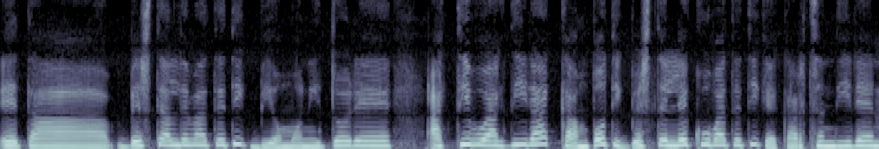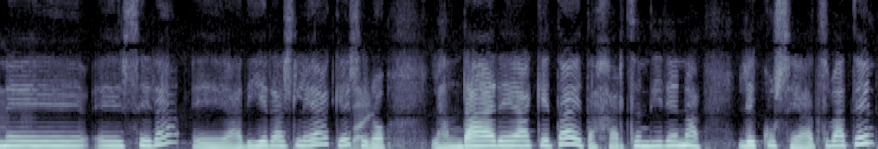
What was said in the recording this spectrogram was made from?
Eta beste alde batetik biomonitore aktiboak dira, kanpotik beste leku batetik ekartzen diren e, e, zera, e, adierazleak, ez? Bai. Ero landareak eta eta jartzen direnak leku zehatz baten,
